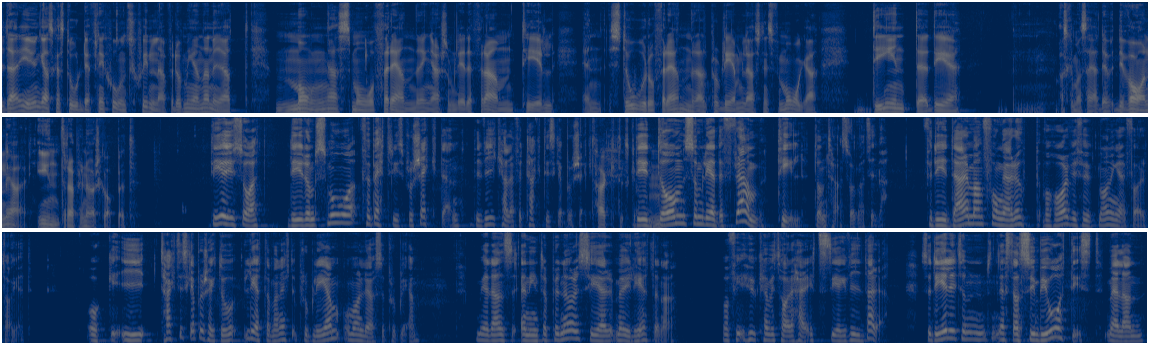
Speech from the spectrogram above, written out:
Det där är ju en ganska stor definitionsskillnad för då menar ni att många små förändringar som leder fram till en stor och förändrad problemlösningsförmåga. Det är inte det. Vad ska man säga? Det, det vanliga intraprenörskapet. Det är ju så att det är de små förbättringsprojekten, det vi kallar för taktiska projekt. Taktiska. Det är mm. de som leder fram till de transformativa. För det är där man fångar upp vad har vi för utmaningar i företaget. Och i taktiska projekt då letar man efter problem och man löser problem. Medan en entreprenör ser möjligheterna. Varför, hur kan vi ta det här ett steg vidare? Så det är liksom nästan symbiotiskt mellan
